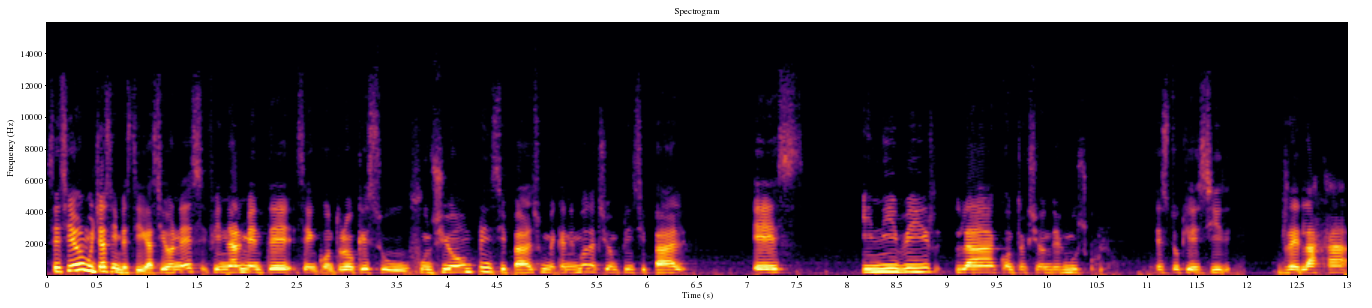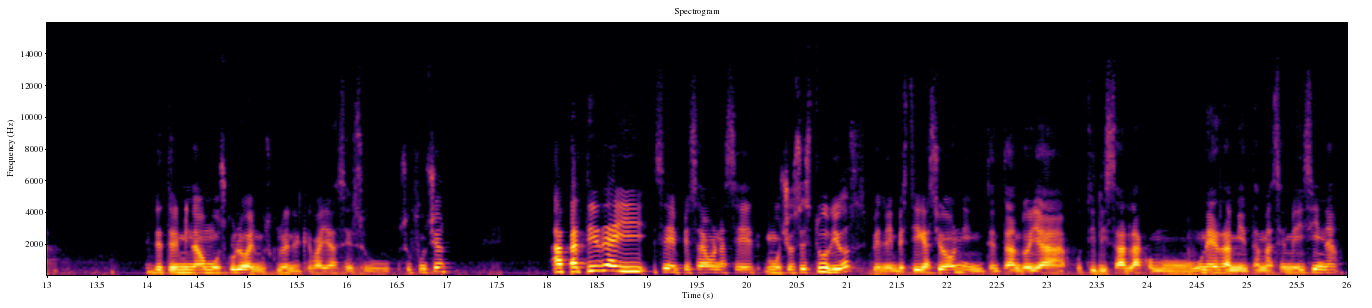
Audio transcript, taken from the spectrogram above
Se hicieron muchas investigaciones, finalmente se encontró que su función principal, su mecanismo de acción principal es inhibir la contracción del músculo. Esto quiere decir, relaja determinado músculo, el músculo en el que vaya a hacer su, función. A partir de ahí se empezaron a hacer muchos estudios en la investigación, intentando ya utilizarla como una herramienta más en medicina.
